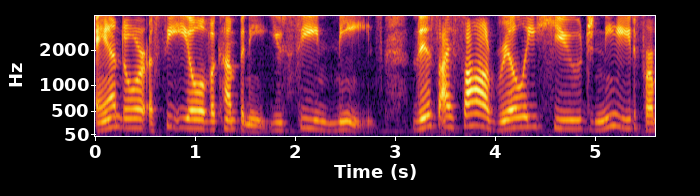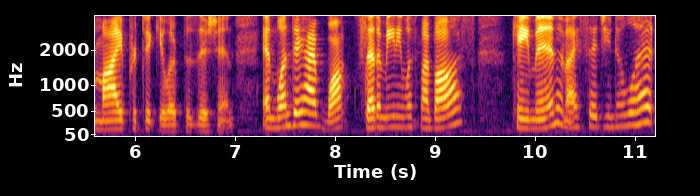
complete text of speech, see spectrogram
and or a CEO of a company, you see needs. This I saw a really huge need for my particular position. And one day I walked, set a meeting with my boss, came in and I said, "You know what?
